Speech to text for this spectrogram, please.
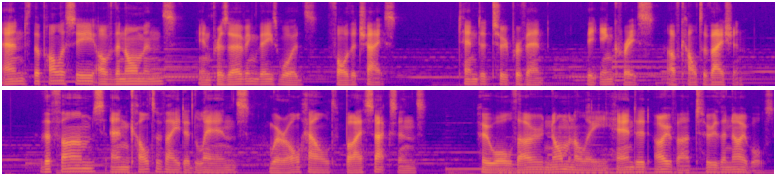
and the policy of the Normans in preserving these woods for the chase tended to prevent the increase of cultivation. The farms and cultivated lands were all held by Saxons, who, although nominally handed over to the nobles,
